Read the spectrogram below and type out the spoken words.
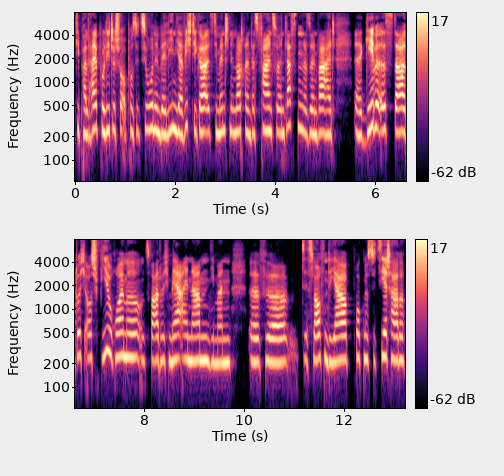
die parteipolitische Opposition in Berlin ja wichtiger, als die Menschen in Nordrhein-Westfalen zu entlasten. Also in Wahrheit äh, gäbe es da durchaus Spielräume, und zwar durch Mehreinnahmen, die man äh, für das laufende Jahr prognostiziert habe.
